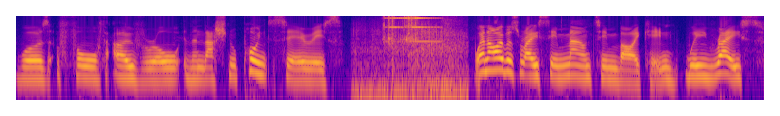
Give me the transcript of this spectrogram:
was fourth overall in the National Point Series. When I was racing mountain biking, we race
